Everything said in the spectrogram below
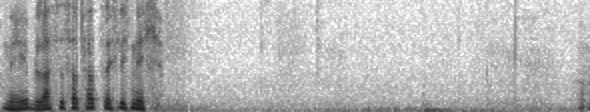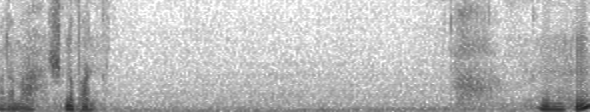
Nee, blass ist er tatsächlich nicht. Wollen wir da mal schnuppern. Mhm.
